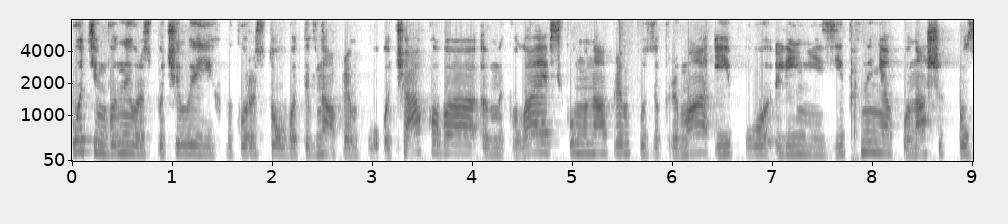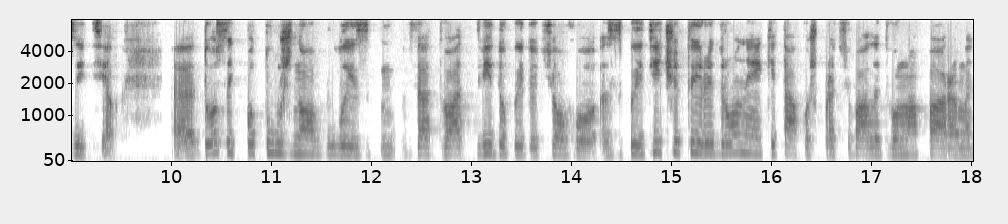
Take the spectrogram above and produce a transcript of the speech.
Потім вони розпочали їх використовувати в напрямку Очакова, Миколаївському напрямку, зокрема і по лінії зіткнення по наших позиціях. Е, Досить потужно були за два дві доби до цього збиті чотири дрони, які також працювали двома парами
